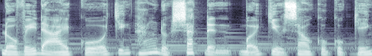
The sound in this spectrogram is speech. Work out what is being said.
Độ vĩ đại của chiến thắng được xác định bởi chiều sâu của cuộc chiến.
